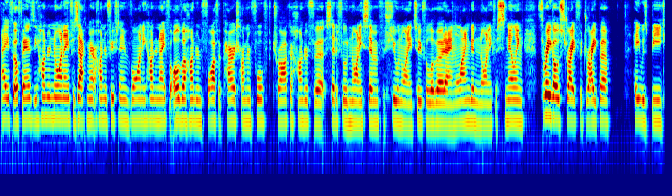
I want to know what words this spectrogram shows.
AFL fantasy, 119 for Zach Merrett, 115 for Viney, 108 for Oliver, 105 for Parish, 104 for Petrarca, 100 for Setterfield, 97 for Shiel, 92 for Laverde and Langdon, 90 for Snelling. 3 goals straight for Draper. He was big.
